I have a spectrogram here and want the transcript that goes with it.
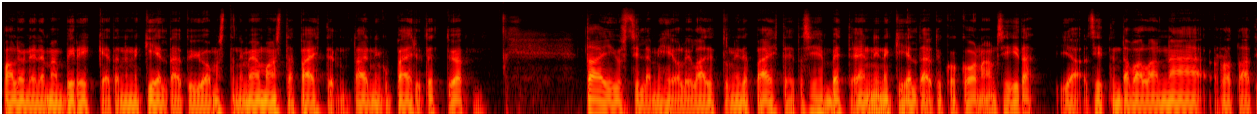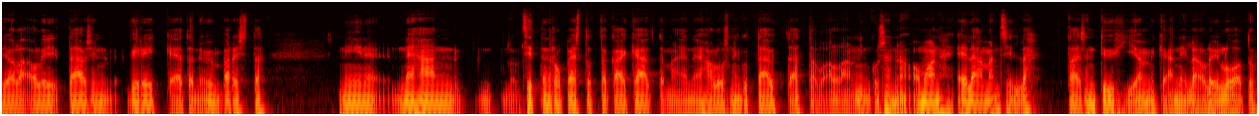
paljon enemmän virikkeitä, niin ne kieltäytyi juomasta nimenomaan sitä päihte- tai niin kuin päihdytettyä tai just sillä, mihin oli laitettu niitä päihteitä siihen veteen, niin ne kieltäytyi kokonaan siitä. Ja sitten tavallaan nämä rotaat, joilla oli täysin virikkeetön ympäristö – niin nehän sitten rupesi totta kai käyttämään ja ne halusi niin kuin täyttää tavallaan niin kuin sen oman elämän sillä tai sen tyhjiön, mikä niillä oli luotu.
